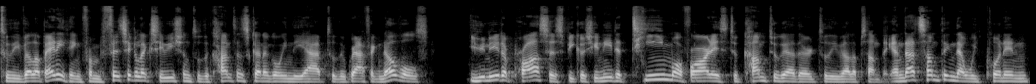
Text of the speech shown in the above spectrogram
To develop anything from physical exhibition to the content's going to go in the app to the graphic novels, you need a process because you need a team of artists to come together to develop something. And that's something that we put in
